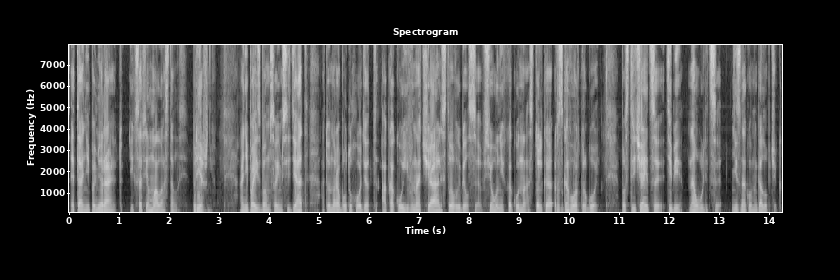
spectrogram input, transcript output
Это они помирают. Их совсем мало осталось. Прежних. Они по избам своим сидят, а то на работу ходят. А какой в начальство выбился, все у них как у нас, только разговор другой. Повстречается тебе на улице незнакомый голубчик,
